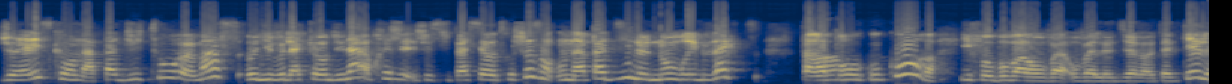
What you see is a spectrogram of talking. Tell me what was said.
je réalise qu'on n'a pas du tout mince au niveau de la calendula. Après, je suis passée à autre chose. On n'a pas dit le nombre exact par Ah. rapport au concours. Il faut bon bah on va on va le dire euh, tel quel.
